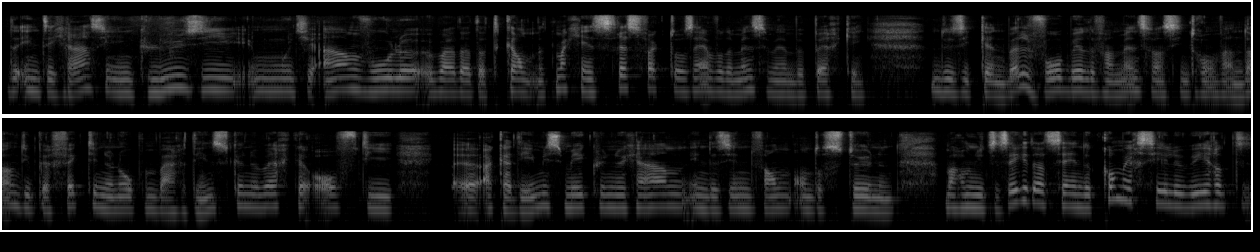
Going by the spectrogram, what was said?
de integratie, inclusie moet je aanvoelen waar dat, dat kan. Het mag geen stressfactor zijn voor de mensen met een beperking. Dus ik ken wel voorbeelden van mensen van syndroom van Down die perfect in een openbare dienst kunnen werken of die uh, academisch mee kunnen gaan in de zin van ondersteunen. Maar om nu te zeggen dat zij in de commerciële wereld, uh,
